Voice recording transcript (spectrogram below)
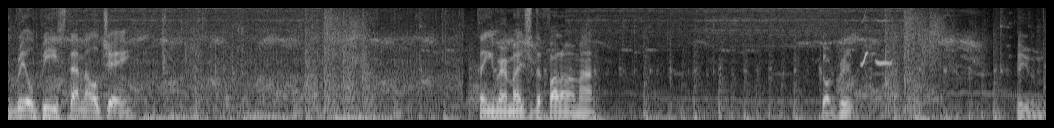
The real beast MLJ. Thank you very much for the follower, man. God, really. Boom.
